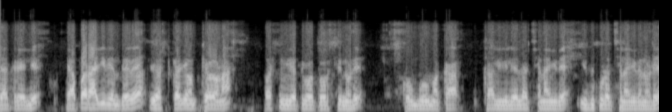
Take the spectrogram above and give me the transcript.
ಜಾತ್ರೆಯಲ್ಲಿ. ವ್ಯಾಪಾರ ಆಗಿದೆ ಅಂತ ಇದೆ ಕಾಗೆ ಅಂತ ಕೇಳೋಣ. ಫಸ್ಟ್ ನಿಮ್ಗೆ ಎತ್ತುಗಳು ತೋರಿಸ್ತೀನಿ ನೋಡಿ. ಕೊಂಬು ಮಕ ಕಾಲಿಗಿಲಿ ಎಲ್ಲ ಚೆನ್ನಾಗಿದೆ. ಇದು ಕೂಡ ಚೆನ್ನಾಗಿದೆ ನೋಡಿ.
